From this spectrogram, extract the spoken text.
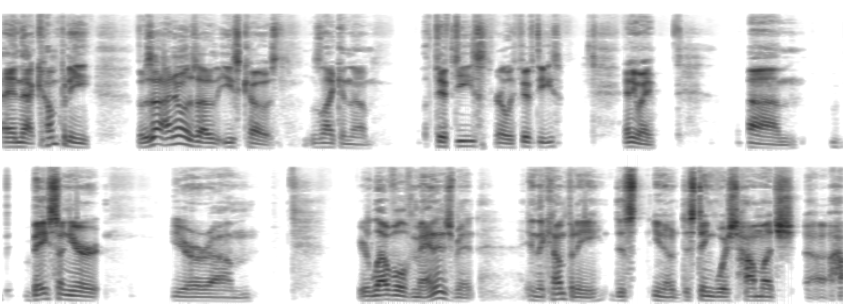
and that company was, I know it was out of the East Coast. It was like in the 50s, early 50s. Anyway, um, based on your, your, um, your level of management, in the company dis, you know distinguished how much uh,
